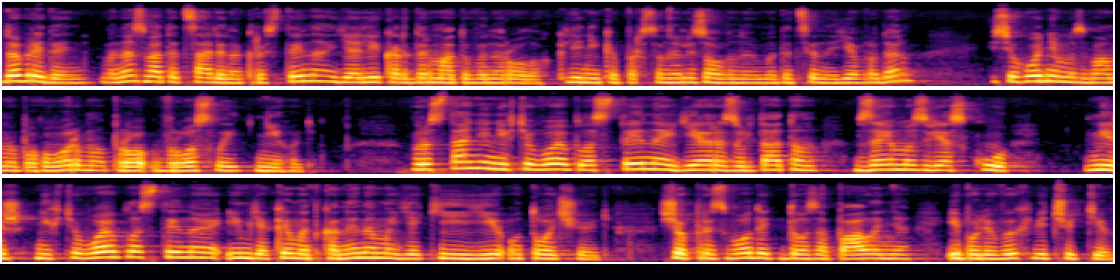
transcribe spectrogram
Добрий день, мене звати Цаліна Кристина, я лікар-дерматовенеролог клініки персоналізованої медицини Євродерм. І сьогодні ми з вами поговоримо про врослий ніготь. Виростання нігтьової пластини є результатом взаємозв'язку між нігтьовою пластиною і м'якими тканинами, які її оточують, що призводить до запалення і больових відчуттів.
